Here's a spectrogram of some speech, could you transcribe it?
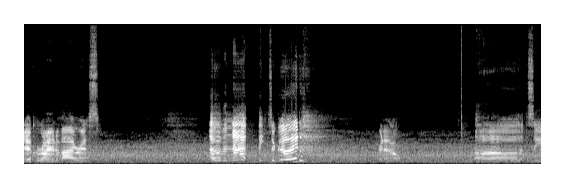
No coronavirus. Other than that, things are good for now. Uh, let's see.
